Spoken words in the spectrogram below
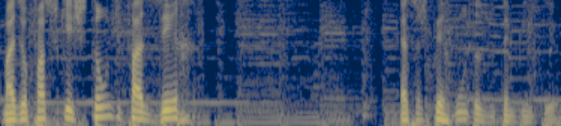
Mas eu faço questão de fazer essas perguntas o tempo inteiro.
